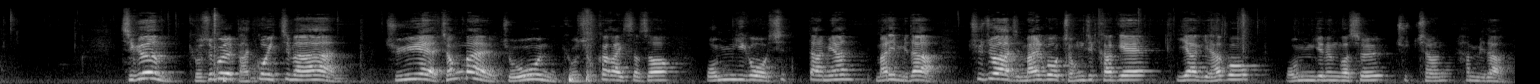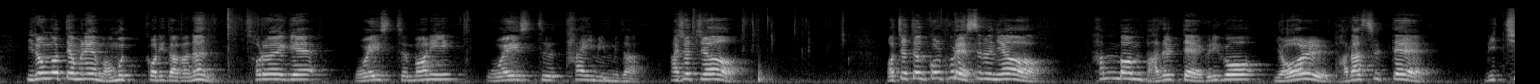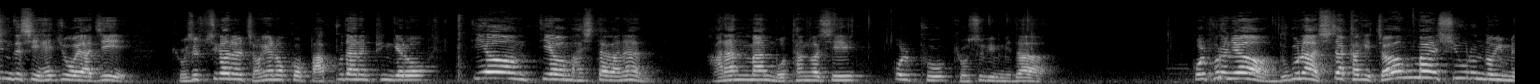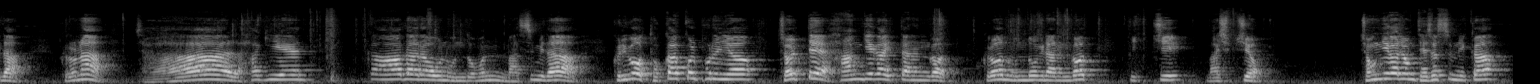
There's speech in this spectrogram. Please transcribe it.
지금 교습을 받고 있지만 주위에 정말 좋은 교습가가 있어서 옮기고 싶다면 말입니다. 주저하지 말고 정직하게 이야기하고 옮기는 것을 추천합니다. 이런 것 때문에 머뭇거리다가는 서로에게 waste money, waste time입니다. 아셨죠? 어쨌든 골프 레슨은요, 한 번 받을 때, 그리고 열 받았을 때 미친 듯이 해주어야지 교습 시간을 정해놓고 바쁘다는 핑계로 띄엄띄엄 하시다가는 안한만 못한 것이 골프 교습입니다. 골프는요, 누구나 시작하기 정말 쉬운 운동입니다. 그러나 잘 하기엔 까다로운 운동은 맞습니다. 그리고 독학 골프는요, 절대 한계가 있다는 것, 그런 운동이라는 것 잊지 마십시오. 정리가 좀 되셨습니까?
